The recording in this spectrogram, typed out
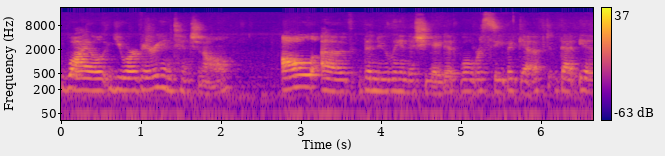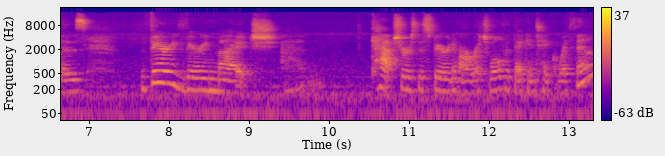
while you are very intentional, all of the newly initiated will receive a gift that is very, very much um, captures the spirit of our ritual that they can take with them,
